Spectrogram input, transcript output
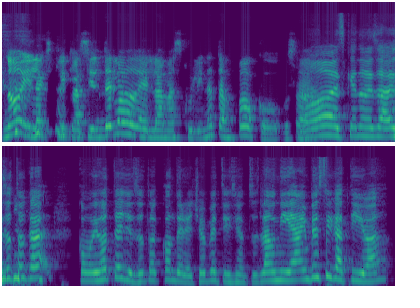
No, y la explicación de lo de la masculina tampoco, o sea. No, es que no, eso toca, como dijo Telles, eso toca con derecho de petición, entonces la unidad investigativa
